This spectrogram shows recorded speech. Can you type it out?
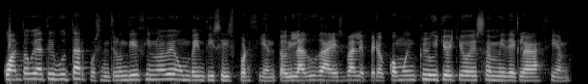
¿Cuánto voy a tributar? Pues entre un 19 y un 26%. Y la duda es, vale, pero ¿cómo incluyo yo eso en mi declaración?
